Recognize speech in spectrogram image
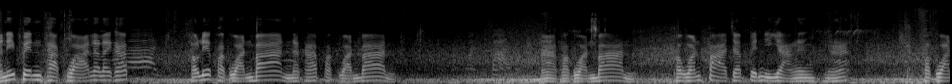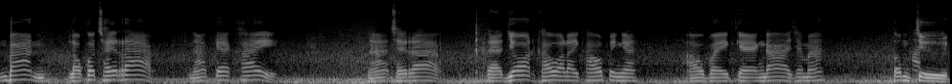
อันนี้เป็นผักหวานอะไรครับบ้านเขาเรียกผักหวานบ้านนะครับ ผักหวานบ้านหวานป่าอ่าผักหวานบ้าน ผักหวานป่าจะเป็นอีกอย่างหนึ่งนะฮะผักหวานบ้านเราก็ใช้รากนะแก้ไข้นะใช้ราก แต่ยอดเขาอะไรเขาเป็นไงเอาไปแกงได้ใช่ไหมต้มจืด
